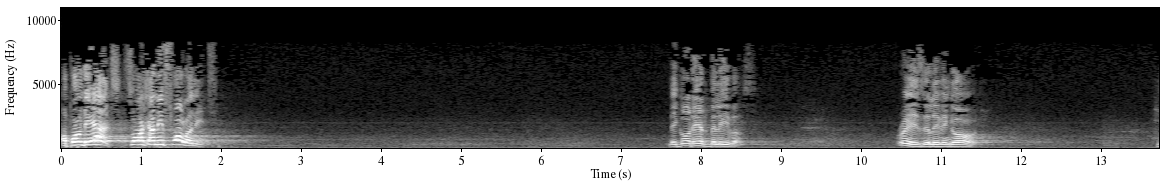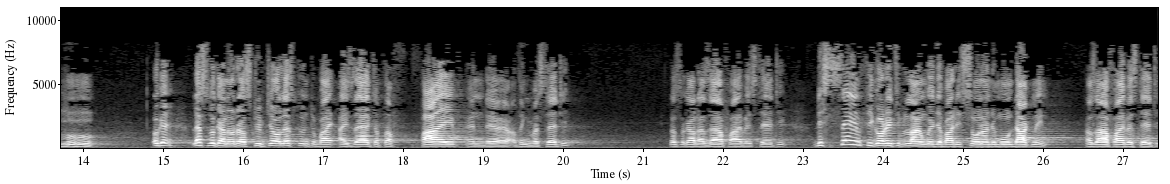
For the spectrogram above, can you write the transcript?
upon the earth. So how can it fall on it? May God help believers. Praise the living God. okay, let's look at another scripture. Let's turn to Isaiah chapter 5 and uh, I think verse 30. Let's look at Isaiah 5 verse 30. The same figurative language about the sun and the moon darkening. Isaiah 5 verse 30.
